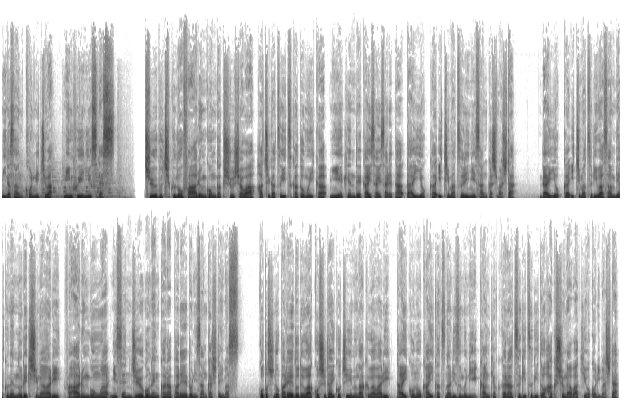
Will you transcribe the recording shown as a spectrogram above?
皆さんこんにちは。ミンフイニュースです。中部地区のファールンゴン学習者は8月5日と6日三重県で開催された第4日市祭りに参加しました。第4日市祭りは300年の歴史がありファールンゴンは2015年からパレードに参加しています。今年のパレードでは腰太鼓チームが加わり太鼓の快活なリズムに観客から次々と拍手が湧き起こりました。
